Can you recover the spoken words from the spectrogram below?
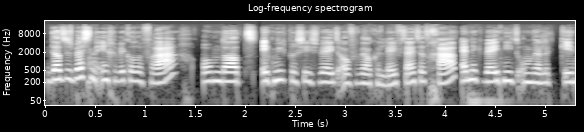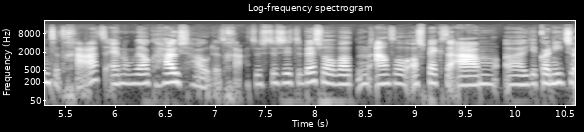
dat is best een ingewikkelde vraag, omdat ik niet precies weet over welke leeftijd het gaat. En ik weet niet om welk kind het gaat en om welk huishouden het gaat. Dus er zitten best wel wat een aantal aspecten aan. Uh, je kan niet zo.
